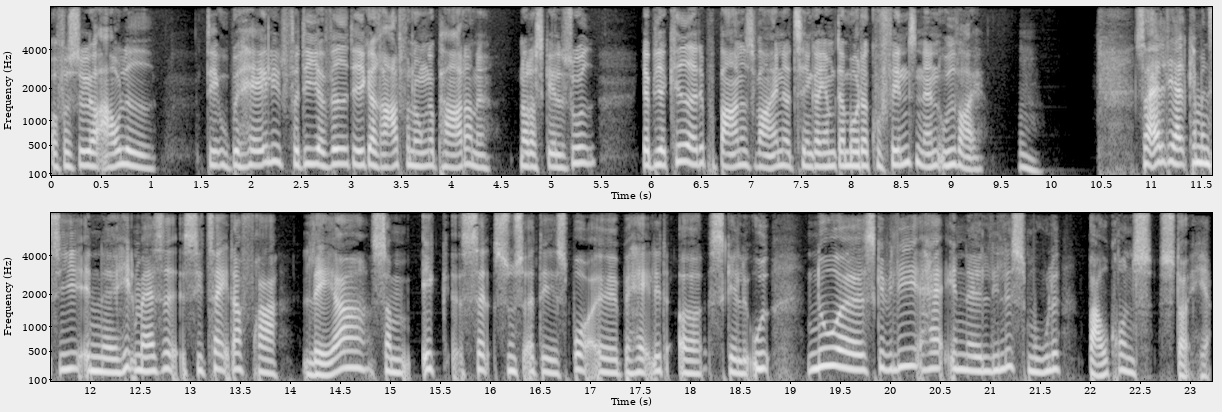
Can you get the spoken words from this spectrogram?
og forsøger at aflede. Det er ubehageligt, fordi jeg ved, det ikke er rart for nogen af parterne, når der skældes ud. Jeg bliver ked af det på barnets vegne og tænker, jamen der må der kunne findes en anden udvej. Mm. Så alt i alt kan man sige en uh, hel masse citater fra lærere, som ikke selv synes, at det er spor øh, behageligt at skælde ud. Nu øh, skal vi lige have en øh, lille smule baggrundsstøj her.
